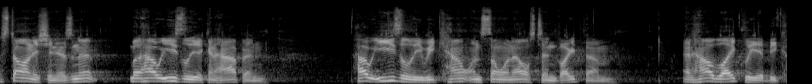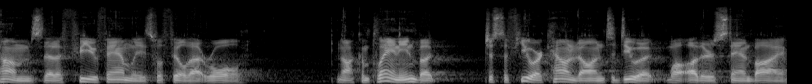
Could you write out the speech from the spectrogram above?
Astonishing, isn't it? But how easily it can happen. How easily we count on someone else to invite them, and how likely it becomes that a few families fulfill that role. Not complaining, but just a few are counted on to do it while others stand by.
